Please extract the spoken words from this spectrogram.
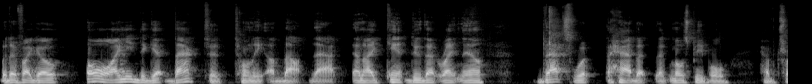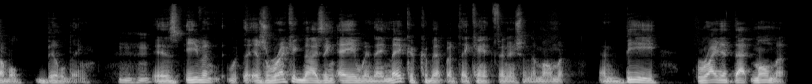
but if I go, oh, I need to get back to Tony about that, and I can't do that right now, that's what the habit that most people have trouble building mm-hmm. is even is recognizing a when they make a commitment they can't finish in the moment, and b right at that moment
